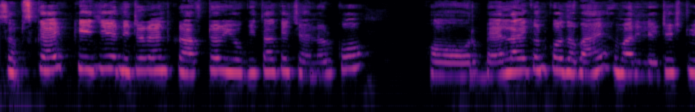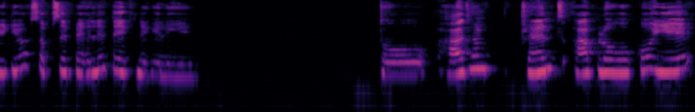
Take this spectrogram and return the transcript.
सब्सक्राइब कीजिए निटर एंड क्राफ्टर योगिता के चैनल को और बेल आइकन को दबाएँ हमारी लेटेस्ट वीडियो सबसे पहले देखने के लिए। तो आज हम फ्रेंड्स आप लोगों को ये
